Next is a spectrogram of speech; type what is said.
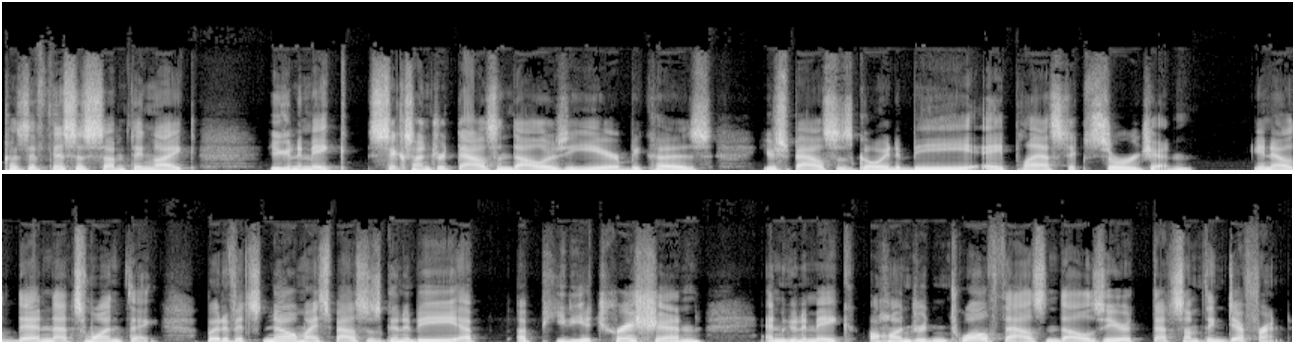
Because if this is something like you're going to make $600,000 a year because your spouse is going to be a plastic surgeon, you know, then that's one thing. But if it's no, my spouse is going to be a, a pediatrician and going to make $112,000 a year, that's something different.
